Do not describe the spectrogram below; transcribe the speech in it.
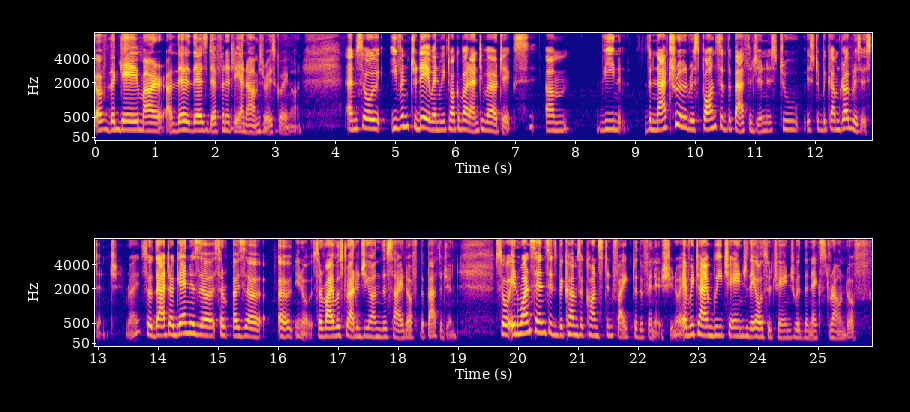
of the game are, are there. There's definitely an arms race going on, and so even today, when we talk about antibiotics, um, the the natural response of the pathogen is to is to become drug resistant, right? So that again is a is a, a you know survival strategy on the side of the pathogen. So in one sense, it becomes a constant fight to the finish. You know, every time we change, they also change with the next round of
